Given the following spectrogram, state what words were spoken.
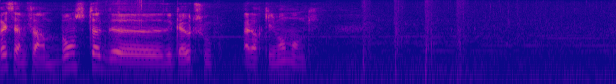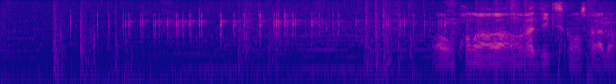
Après ça me fait un bon stock de, caoutchouc alors qu'il m'en manque. On va prendre un, un radix quand on sera là-bas.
